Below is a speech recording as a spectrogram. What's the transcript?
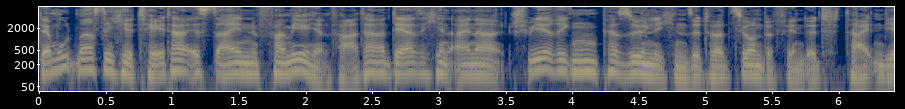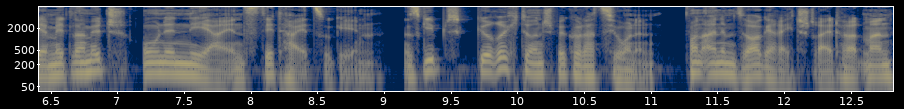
Der mutmaßliche Täter ist ein Familienvater, der sich in einer schwierigen persönlichen Situation befindet, teilten die Ermittler mit, ohne näher ins Detail zu gehen. Es gibt Gerüchte und Spekulationen. Von einem Sorgerechtsstreit hört man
